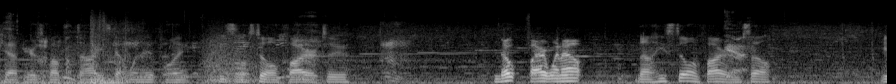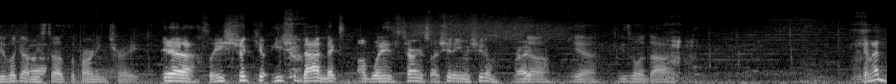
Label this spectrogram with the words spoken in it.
Ettercap here is about to die. He's got one hit point. He's still on fire, too. Nope, fire went out. No, he's still on fire himself. You look at him, he still has the burning trait. Yeah, so he should kill, he should die next uh, when his turn. So I shouldn't even shoot him, right? No, yeah, he's gonna die. Can I?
